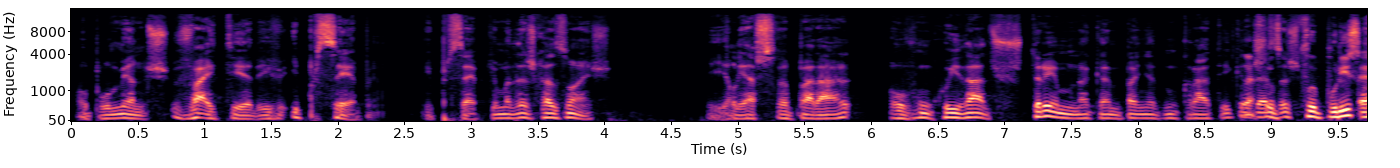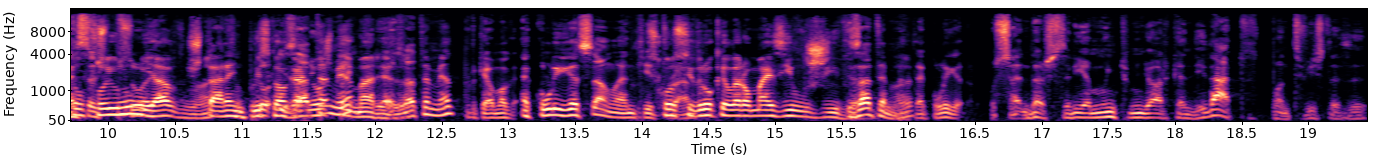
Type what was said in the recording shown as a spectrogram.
ou pelo menos vai ter, e, e percebe, e percebe que uma das razões, e aliás, se reparar, houve um cuidado extremo na campanha democrática. Dessas, foi por isso que ele foi nomeado, é? Estarem foi por isso que ele ganhou as primárias. Exatamente, porque é uma, a coligação anti Se considerou que ele era o mais elegível. Exatamente, é? a coligação. O Sanders seria muito melhor candidato, do ponto de vista de,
